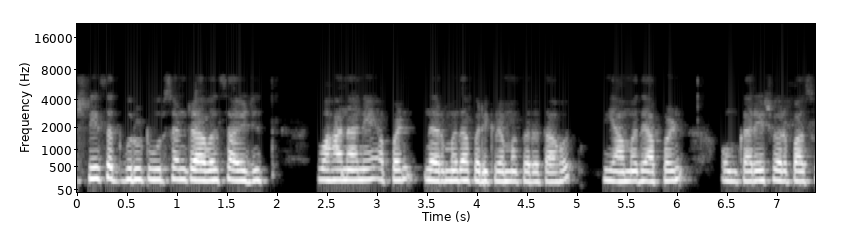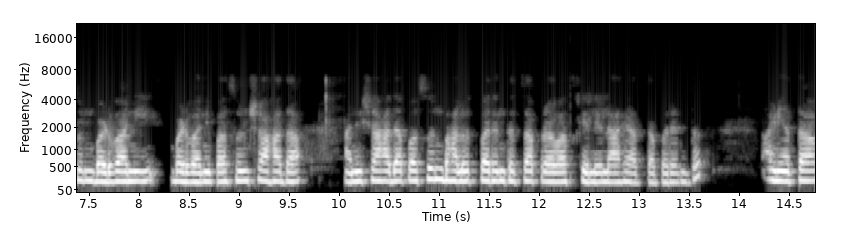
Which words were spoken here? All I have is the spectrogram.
श्री सद्गुरू टूर्स अँड ट्रॅव्हल्स आयोजित वाहनाने आपण नर्मदा परिक्रमा करत आहोत. यामध्ये आपण ओंकारेश्वरपासून बडवानी बडवानीपासून शहादा आणि शहादापासून भालोदपर्यंतचा प्रवास केलेला आहे आत्तापर्यंत आणि आता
